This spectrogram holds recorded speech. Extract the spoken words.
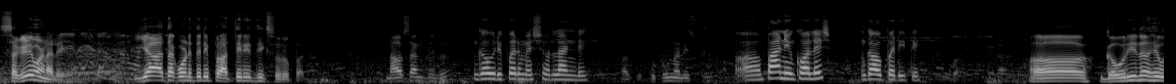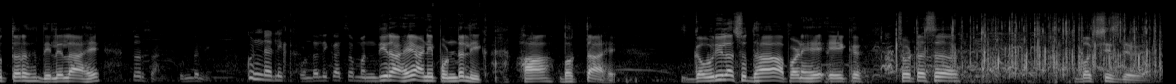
सगळे म्हणाले. या आता कोणीतरी प्रातिनिधिक स्वरूपात. नाव सांग तुझं. गौरी परमेश्वर लांडे. ओके कुठून आलीस तू? अ, पाणीव कॉलेज गावपरी ते. अ, गौरीनं हे उत्तर दिलेलं आहे. उत्तर सांग पुंडलिक. कुंडलिक. पुंडलिकाचं मंदिर आहे आणि पुंडलिक हा भक्त आहे. गौरीला सुद्धा आपण हे एक छोटस बक्षीस देऊया.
